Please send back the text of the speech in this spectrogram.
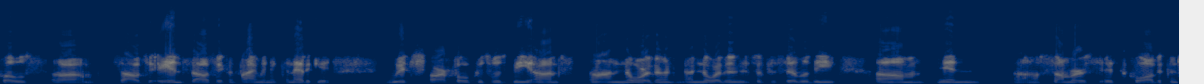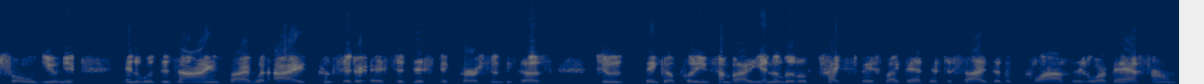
close um, solitary in solitary confinement in Connecticut, which our focus was be on on Northern. Uh, Northern is a facility um, in uh, Somers. It's called the Control Unit, and it was designed by what I consider a sadistic person because to think of putting somebody in a little tight space like that that's the size of a closet or a bathroom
